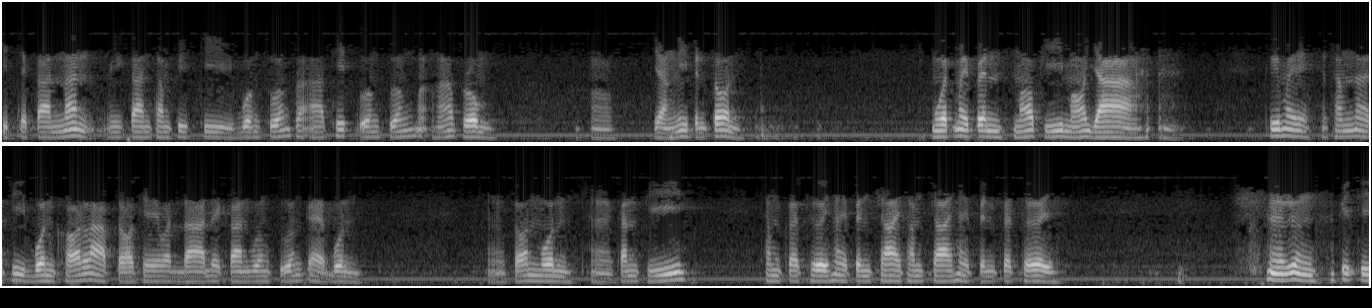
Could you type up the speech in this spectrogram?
กิจการนั้นมีการทำพิธีบวงสรวงพระอาทิตย์บวงสรวงมหาพรหมอย่างนี้เป็นต้น หมวดไม่เป็นหมอผีหมอยา คือไม่ทำหน้าที่บนขอลาบต่อเทวดาด้วยการบวงสรวงแก้บนซ้อนมนกันผีทำกระเทยให้เป็นชายทำชายให้เป็นกระเทย เรื่องพิธี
